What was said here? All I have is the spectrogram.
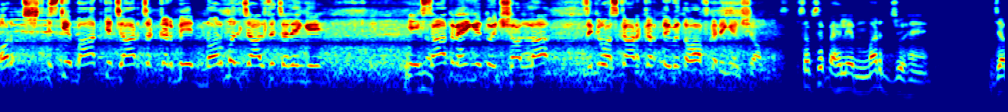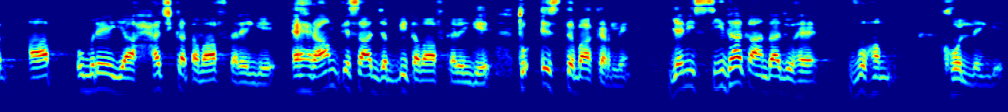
اور اس کے بعد کے چار چکر میں نارمل چال سے چلیں گے۔ ایک ساتھ رہیں گے تو انشاءاللہ ذکر و اذکار کرتے ہوئے طواف کریں گے انشاءاللہ۔ سب سے پہلے مرد جو ہیں جب آپ عمرے یا حج کا طواف کریں گے احرام کے ساتھ جب بھی طواف کریں گے تو استباع کر لیں۔ یعنی سیدھا کاندھا جو ہے وہ ہم کھول لیں گے۔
